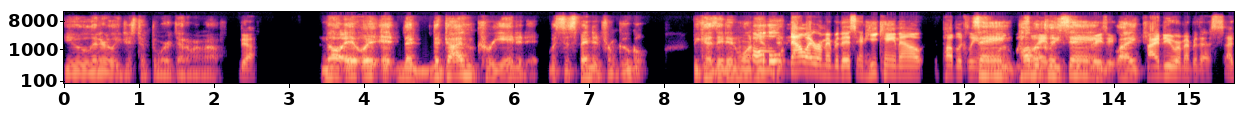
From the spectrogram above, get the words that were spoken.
You literally just took the words out of my mouth. Yeah. No, it, it the the guy who created it was suspended from Google because they didn't want him Oh, to, now I remember this, and he came out publicly saying like, "Hey, publicly this is too saying crazy." like I do remember this. I,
